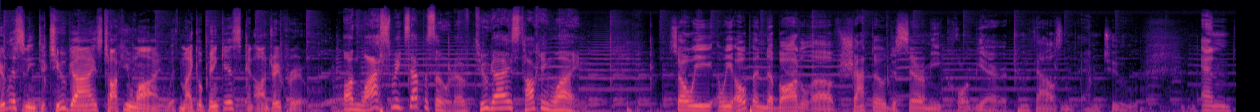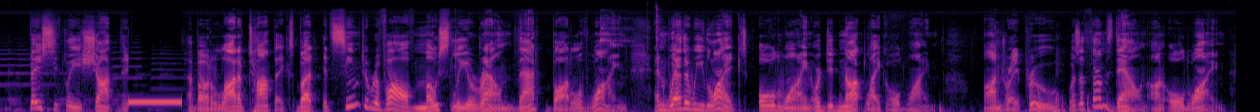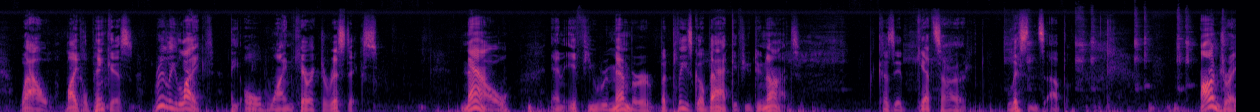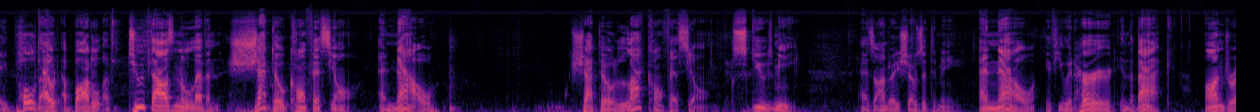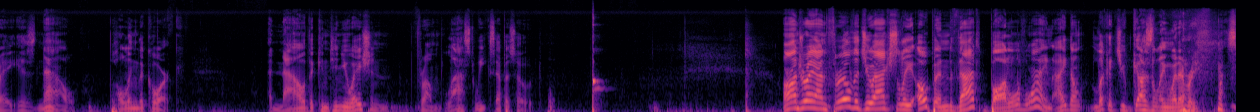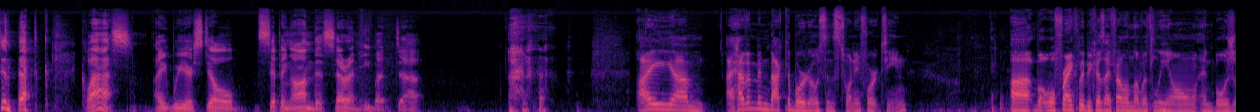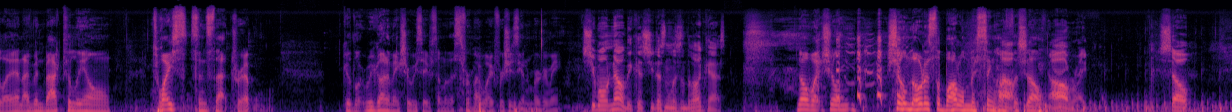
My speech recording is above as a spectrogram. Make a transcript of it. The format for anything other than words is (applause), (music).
You're listening to Two Guys Talking Wine with Michael Pincus and Andre Proulx. On last week's episode of Two Guys Talking Wine, So we we opened a bottle of Chateau de Sérame Corbière 2002 and basically shot the (laughs) about a lot of topics, but it seemed to revolve mostly around that bottle of wine and whether we liked old wine or did not like old wine. Andre Proulx was a thumbs down on old wine, while Michael Pincus really liked the old wine characteristics. Now, and if you remember, but please go back if you do not, because it gets our listens up. Andre pulled out a bottle of 2011 Chateau Confession, and now Chateau La Confession. Excuse me, as Andre shows it to me. And now, if you had heard in the back, Andre is now pulling the cork. And now the continuation from last week's episode. Andre, I'm thrilled that you actually opened that bottle of wine. I don't look at you guzzling whatever (laughs) was in that glass. I, we are still sipping on this ceremony, but uh, (laughs) I um I haven't been back to Bordeaux since 2014. Uh, but well, frankly, because I fell in love with Lyon and Beaujolais, and I've been back to Lyon twice since that trip. Good lord, we got to make sure we save some of this for my wife, or she's gonna murder me. she won't know because she doesn't listen to the podcast. No, but she'll (laughs) she'll notice the bottle missing off the shelf. All right. So,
